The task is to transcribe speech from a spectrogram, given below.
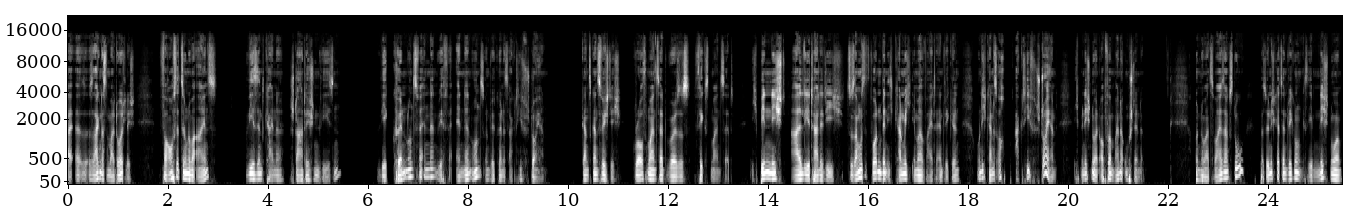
äh, sagen das nochmal deutlich. Voraussetzung Nummer eins, wir sind keine statischen Wesen. Wir können uns verändern, wir verändern uns und wir können es aktiv steuern. Ganz, ganz wichtig. Growth Mindset versus Fixed Mindset. Ich bin nicht all die Teile, die ich zusammengesetzt worden bin. Ich kann mich immer weiterentwickeln und ich kann es auch aktiv steuern. Ich bin nicht nur ein Opfer meiner Umstände. Und Nummer zwei sagst du, Persönlichkeitsentwicklung ist eben nicht nur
